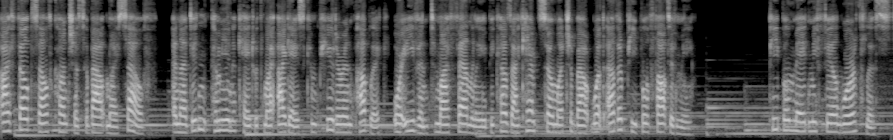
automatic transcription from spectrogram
I felt self conscious about myself, and I didn't communicate with my eye gaze computer in public or even to my family because I cared so much about what other people thought of me. People made me feel worthless.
